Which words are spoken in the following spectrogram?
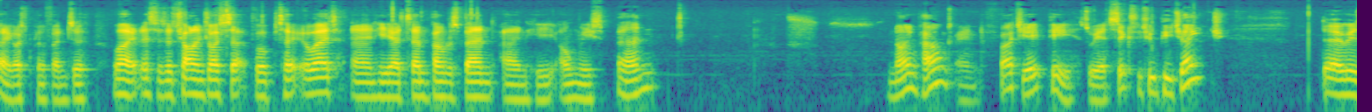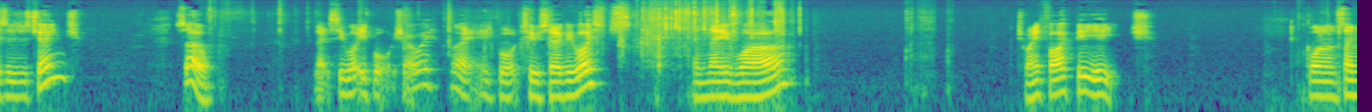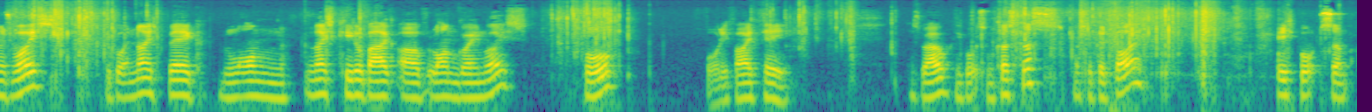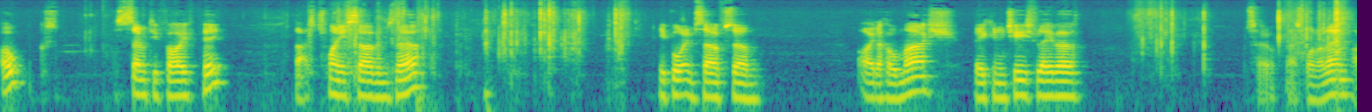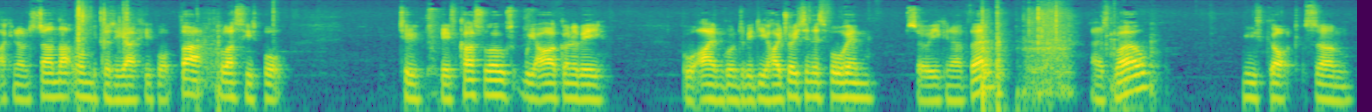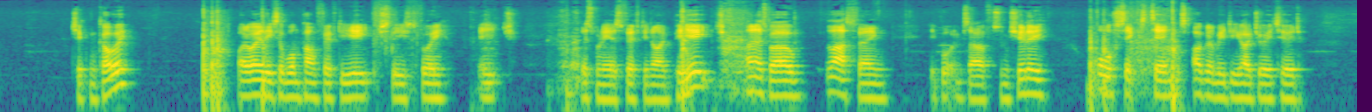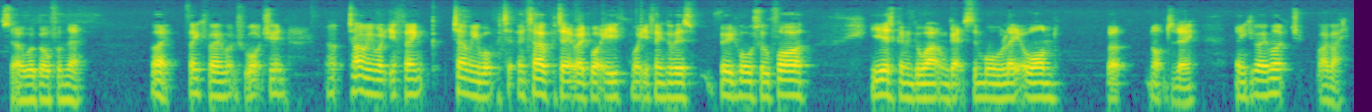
Hey guys, Plymouth Right, this is a challenge I set for Potato Head, and he had £10 to spend, and he only spent £9 and 38p. So he had 62p change. There is his change. So, let's see what he bought, shall we? Right, he's bought two Sophie Roasts, and they were 25p each. Going on the same as Rice, we've got a nice big, long, nice kilo bag of long grain rice for 45p. As well, he bought some couscous, that's a good buy. He's bought some oats, 75p. That's 20 servings there. He bought himself some Idaho mash, bacon and cheese flavour, so that's one of them. I can understand that one because he actually bought that. Plus he's bought two beef casseroles. We are going to be, or I'm going to be dehydrating this for him so he can have them as well. He's got some chicken curry. By the way, these are £1.50 each, these three each. This one here is 59p each. And as well, last thing, he bought himself some chili. All six tins are going to be dehydrated, so we'll go from there. Right, thank you very much for watching. Uh, tell me what you think. Tell me what uh, tell Potato Head what he what you think of his food haul so far. He is going to go out and get some more later on, but not today. Thank you very much. Bye bye.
